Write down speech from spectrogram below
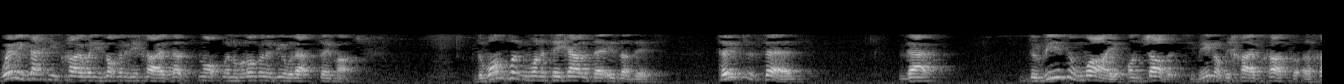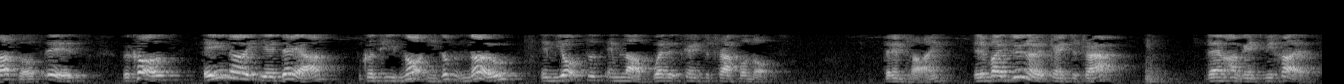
when exactly he's chayiv, when he's not going to be chayiv, that's not, when we're not going to deal with that so much. The one point we want to take out of there is that this. Tosfos says that the reason why on Shabbos you may not be chayiv uh, chasos is because Eino Yedea, because he's not, he doesn't know im yotzut im lav, whether it's going to trap or not. Then implying that if I do know it's going to trap, then I'm going to be chayav.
